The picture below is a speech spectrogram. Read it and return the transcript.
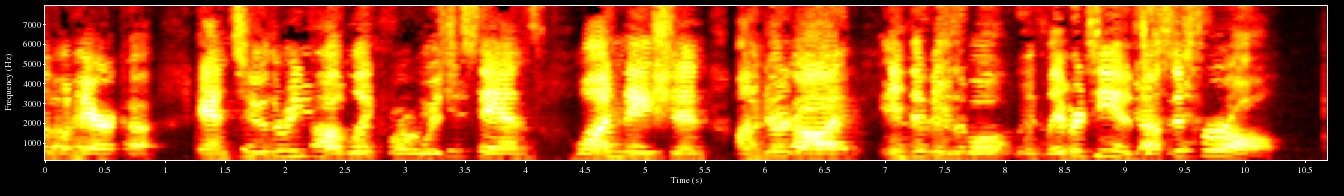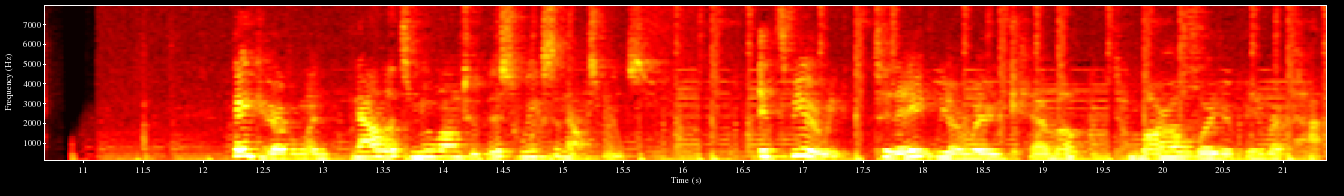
of America and to the republic for which it stands, one nation, under God, indivisible, with liberty and justice for all. Thank you, Evelyn. Now let's move on to this week's announcements. It's Beer Week. Today we are wearing camo. Tomorrow wear your favorite hat.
